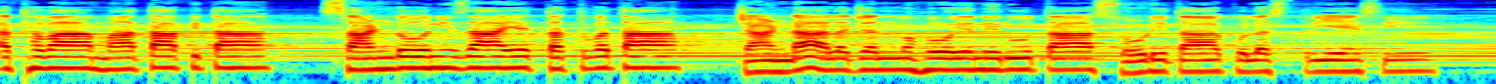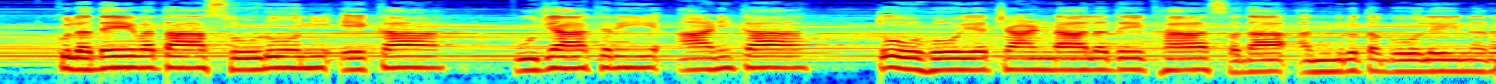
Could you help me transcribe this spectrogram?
अथवा माता पिता सांडोनी जाय तत्वता चांडाल जन्म होय निरूता सोडिता कुलस्त्रियेसी. कुलदेवता सोडोनी एका पूजा करी आणिका तो होय चांडाल देखा सदा अनृत बोले नर.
